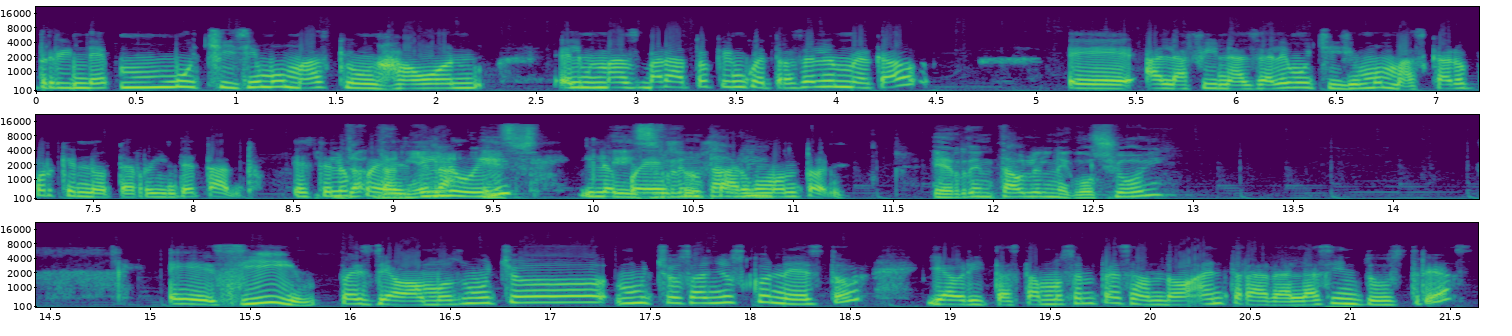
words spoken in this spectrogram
rinde muchísimo más que un jabón, el más barato que encuentras en el mercado, eh, a la final sale muchísimo más caro porque no te rinde tanto. Este lo puedes diluir y lo puedes usar un montón. ¿Es rentable el negocio hoy? Eh, sí, pues llevamos mucho, muchos años con esto y ahorita estamos empezando a entrar a las industrias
